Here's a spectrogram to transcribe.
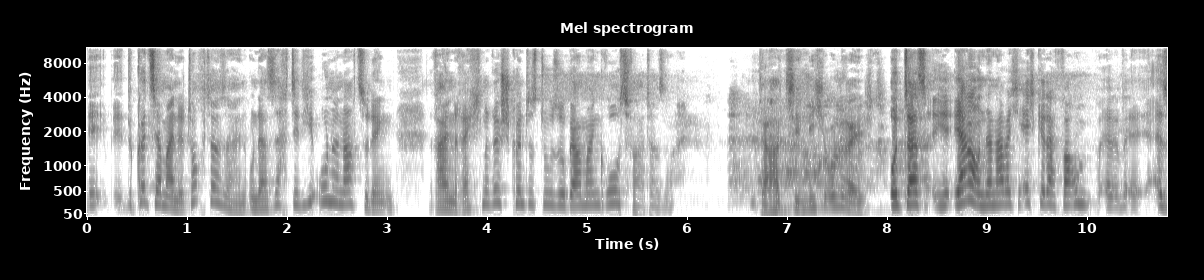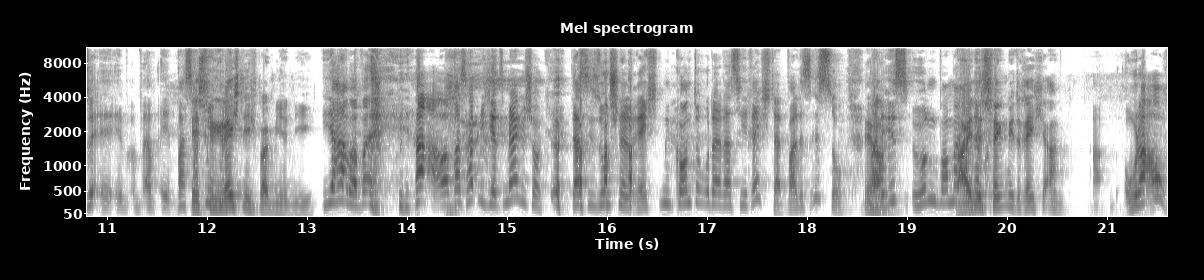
Äh, Du könntest ja meine Tochter sein. Und da sagte die, ohne nachzudenken, rein rechnerisch könntest du sogar mein Großvater sein. Da hat sie nicht Unrecht. Und das, ja, und dann habe ich echt gedacht, warum, äh, also, äh, äh, was hat Deswegen mich, rechne ich bei mir nie. ja, aber, ja, aber was hat mich jetzt mehr geschockt? Dass sie so schnell rechten konnte oder dass sie recht hat? Weil es ist so. Ja. Man ist irgendwann mal. Beides fängt mit Rech an. oder auch.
